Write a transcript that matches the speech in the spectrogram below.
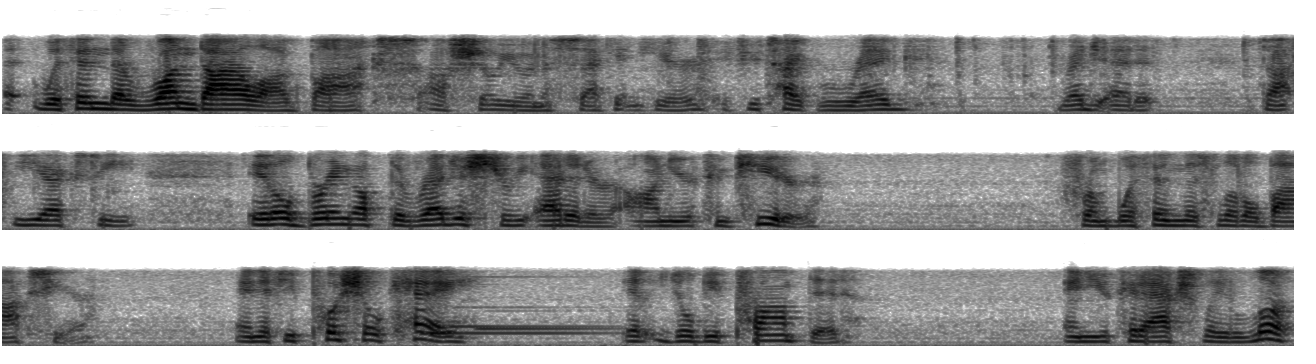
uh, within the run dialog box, I'll show you in a second here. If you type reg regedit.exe, it'll bring up the registry editor on your computer from within this little box here. And if you push OK, it, you'll be prompted and you could actually look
